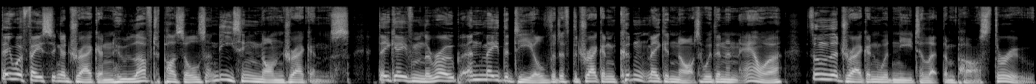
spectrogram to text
They were facing a dragon who loved puzzles and eating non dragons. They gave him the rope and made the deal that if the dragon couldn't make a knot within an hour, then the dragon would need to let them pass through.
